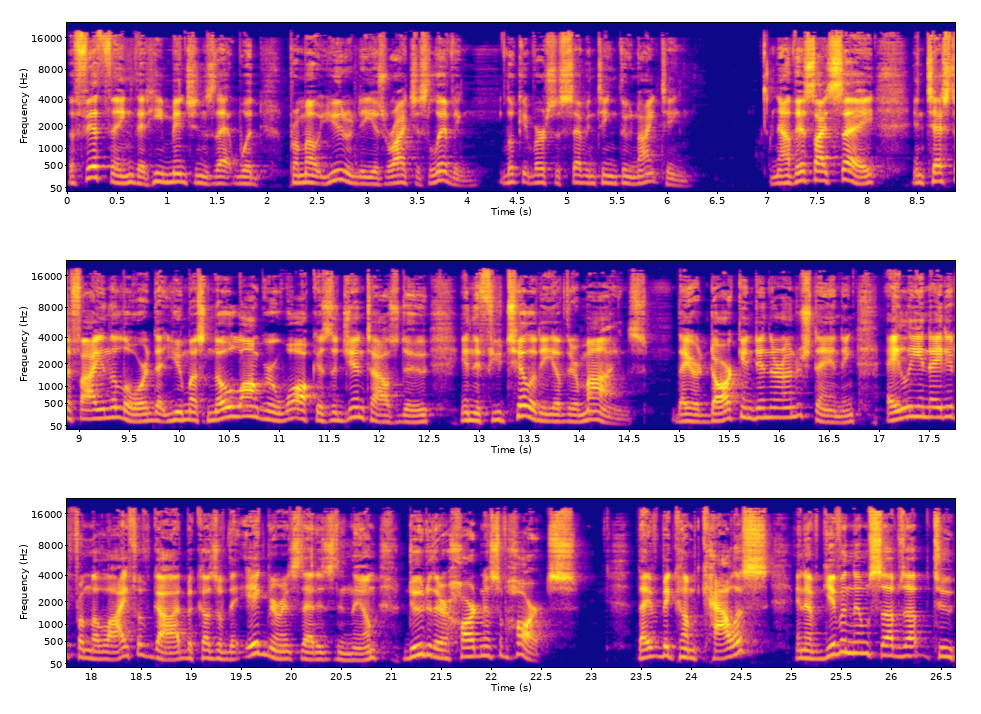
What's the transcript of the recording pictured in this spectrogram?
The fifth thing that he mentions that would promote unity is righteous living. Look at verses 17 through 19. Now, this I say and testify in the Lord that you must no longer walk as the Gentiles do in the futility of their minds. They are darkened in their understanding, alienated from the life of God because of the ignorance that is in them due to their hardness of hearts. They've become callous and have given themselves up to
